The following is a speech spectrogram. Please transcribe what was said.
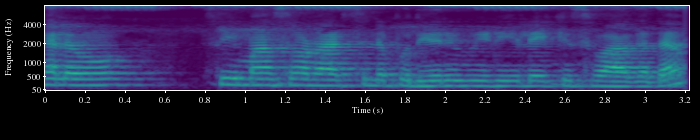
ഹലോ സീമ സോൺ പുതിയൊരു വീഡിയോയിലേക്ക് സ്വാഗതം.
